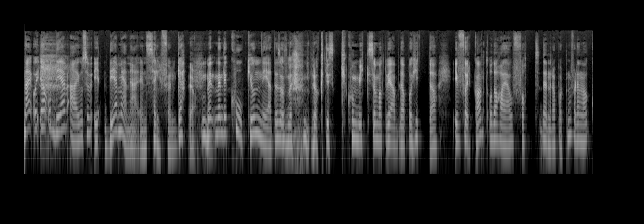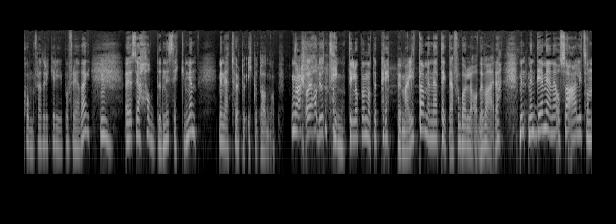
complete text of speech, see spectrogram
Nei, og, ja, og det er jo så, ja, Det mener jeg er en selvfølge. Ja. Men, men det koker jo ned til sånn praktisk komikk som at vi er på hytta i forkant, og da har jeg jo fått denne rapporten, for den kom fra trykkeriet på fredag. Mm. Så jeg hadde den i sekken min, men jeg turte jo ikke å ta den opp. Nei. Og jeg hadde jo tenkt til å på en måte preppe meg litt, da, men jeg tenkte jeg får bare la det være. Men, men det mener jeg også er litt sånn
